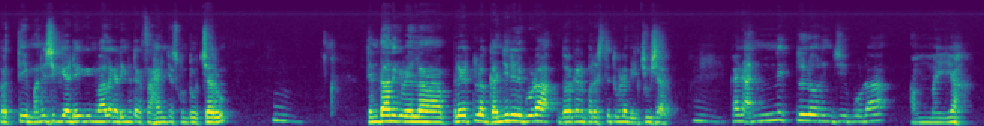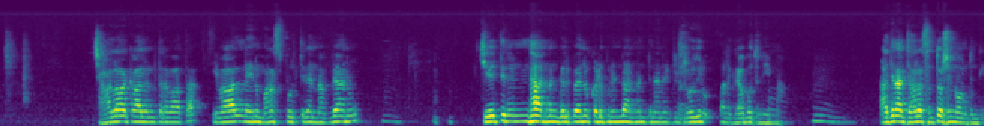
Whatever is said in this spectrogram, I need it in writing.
ప్రతి మనిషికి అడిగిన వాళ్ళకి అడిగినట్టుగా సహాయం చేసుకుంటూ వచ్చారు. తినడానికి వీళ్ళ ప్లేట్లో గంజినీళ్ళు కూడా దొరకని పరిస్థితి కూడా వీళ్ళు చూశారు. కానీ అన్నిట్లలో నుంచి కూడా అమ్మయ్య చాలా కాలం తర్వాత ఇవాళ నేను మనస్ఫూర్తిగా నవ్వాను. చేతి నిండా అన్నం కలిపాను కడుపు నిండా అన్నం తిననేటువంటి రోజులు వాళ్ళకి రాబోతున్నాయి అమ్మ మ్మ్. అది నాకు చాలా సంతోషంగా ఉంటుంది.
